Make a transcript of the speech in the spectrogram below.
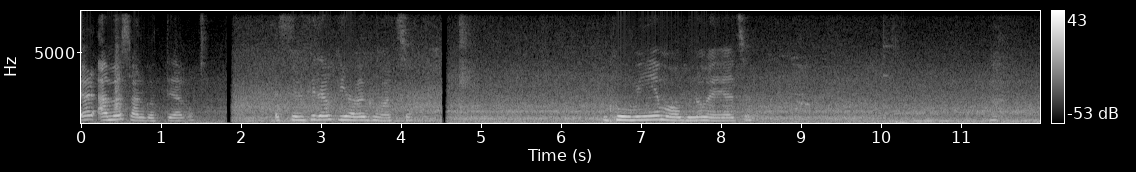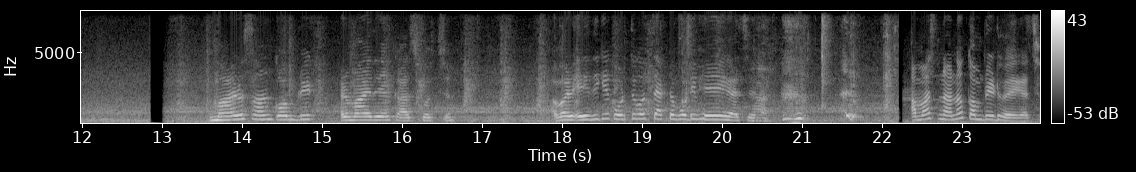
এবার আমিও স্নান করতে যাব। শিল্পীরাও কীভাবে ঘুমাচ্ছে। ঘুমিয়ে মগ্ন হয়ে গেছে। মায়েরও স্নান কমপ্লিট আর মায়েদের কাজ করছে। আবার এইদিকে করতে করতে একটা বটি ভেঙে গেছে। হ্যাঁ। আমার স্নানও কমপ্লিট হয়ে গেছে।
